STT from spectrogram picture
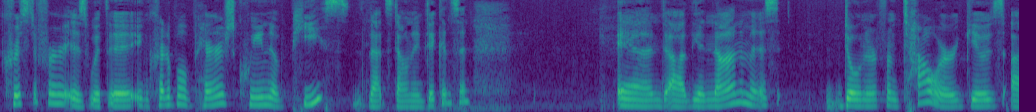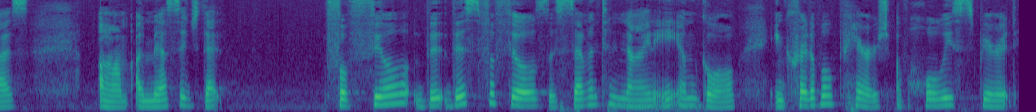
Christopher is with the incredible Parish Queen of Peace. That's down in Dickinson. And uh, the anonymous donor from Tower gives us um, a message that fulfill th- this fulfills the 7 to 9 a.m. goal incredible parish of holy spirit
